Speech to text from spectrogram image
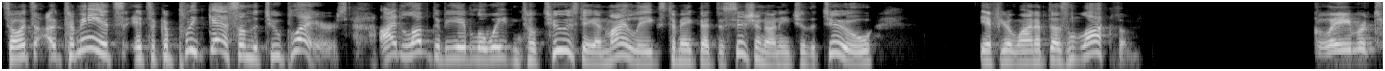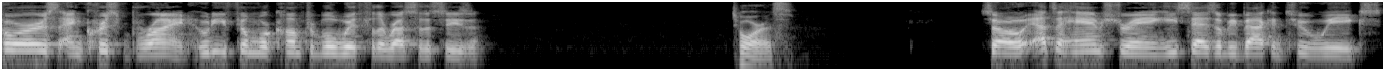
So it's uh, to me, it's it's a complete guess on the two players. I'd love to be able to wait until Tuesday in my leagues to make that decision on each of the two, if your lineup doesn't lock them. Gleyber Torres and Kris Bryant. Who do you feel more comfortable with for the rest of the season? Torres. So that's a hamstring. He says he'll be back in two weeks.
